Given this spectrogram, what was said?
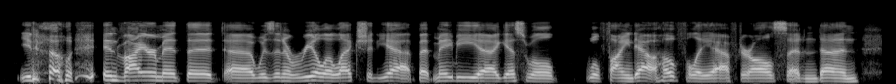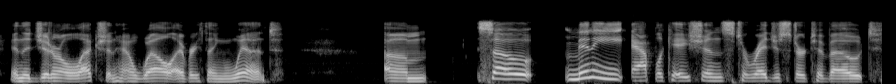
you know environment that uh, was in a real election yet but maybe uh, i guess we'll we'll find out hopefully after all's said and done in the general election how well everything went um, so many applications to register to vote.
